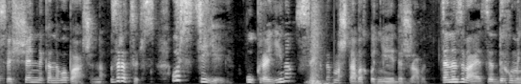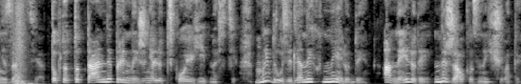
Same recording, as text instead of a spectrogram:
священника Новопашина з Рацирс. Ось цієї. Україна секта в масштабах однієї держави. Це називається дегуманізація, тобто тотальне приниження людської гідності. Ми, друзі, для них не люди, а не людей не жалко знищувати.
